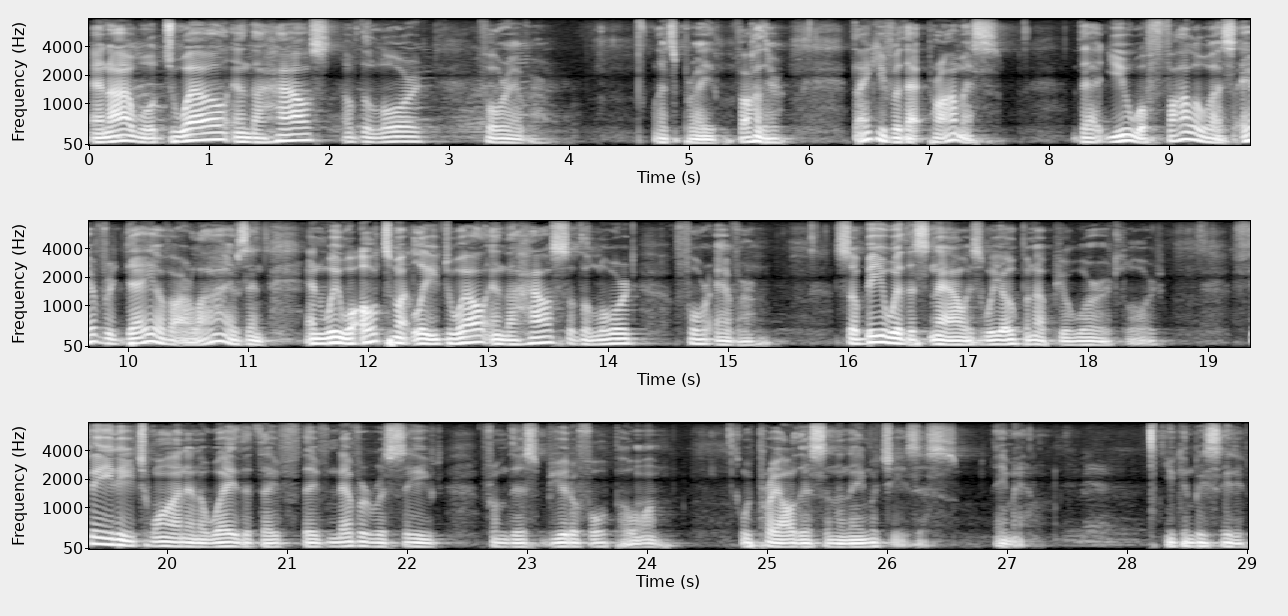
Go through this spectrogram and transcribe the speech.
and I will dwell in the house of the Lord forever. Let's pray. Father, thank you for that promise that you will follow us every day of our lives and, and we will ultimately dwell in the house of the Lord forever. So be with us now as we open up your word, Lord. Feed each one in a way that they've, they've never received from this beautiful poem. We pray all this in the name of Jesus. Amen. Amen. You can be seated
